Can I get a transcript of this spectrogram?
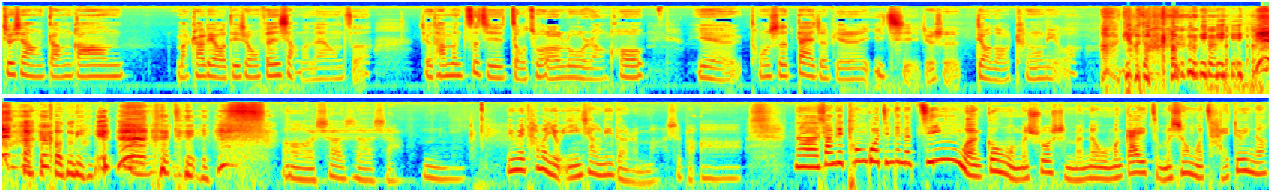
就像刚刚马卡里奥弟兄分享的那样子，就他们自己走错了路，然后也同时带着别人一起，就是掉到坑里了。掉到坑里，坑里，对，哦，是啊，是啊，是啊，嗯，因为他们有影响力的人嘛，是吧？啊，那上帝通过今天的经文跟我们说什么呢？我们该怎么生活才对呢？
